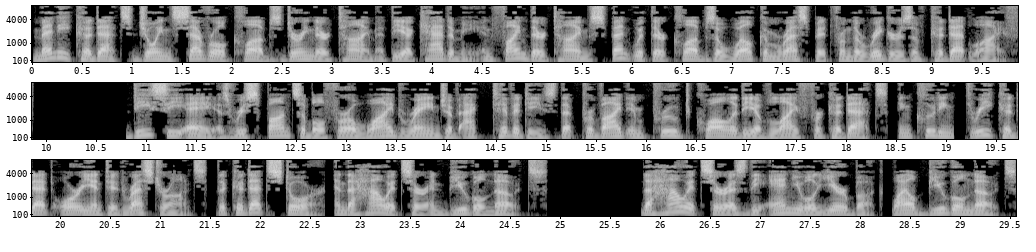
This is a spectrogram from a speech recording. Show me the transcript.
Many cadets join several clubs during their time at the academy and find their time spent with their clubs a welcome respite from the rigors of cadet life. DCA is responsible for a wide range of activities that provide improved quality of life for cadets, including, three cadet-oriented restaurants, the Cadet Store, and the Howitzer and Bugle Notes. The Howitzer is the annual yearbook, while Bugle Notes,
